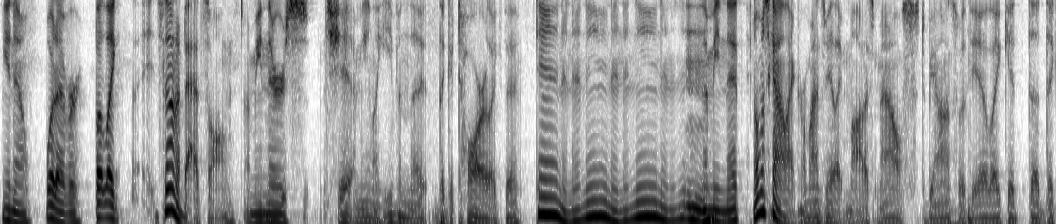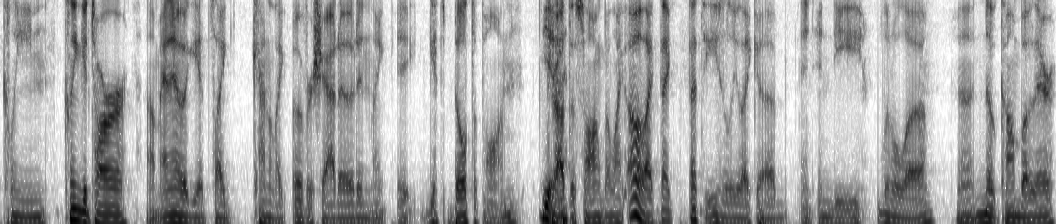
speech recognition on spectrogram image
you know, whatever. But like, it's not a bad song. I mean, there's shit. I mean, like even the the guitar, like the. I mean, that almost kind of like reminds me of like Modest Mouse, to be honest with you. Like it, the the clean clean guitar. Um, I know it gets like kind of like overshadowed and like it gets built upon Yeah. throughout the song. But I'm like, oh, like that that's easily like a an indie little uh, uh note combo there.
